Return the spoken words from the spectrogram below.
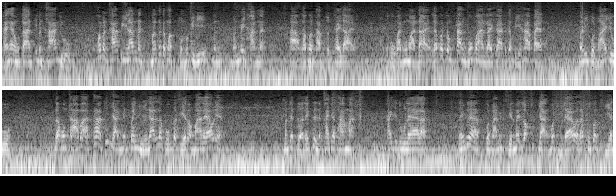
แผนงานโครงการที่มันค้างอยู่ เพราะมันค้างปีนั้นมันมันก็ต้องมาผลของปีนี้มันมันไม่ทันน่ะอ้าวเราก็ทำจนใช้ได้ผูกพันงบประมาณได้ แล้วก็ต้องตั้งงบประมาณรายจ่ายประจำปี 58 มันมีกฎหมายอยู่ แล้วผมถามว่าถ้าทุกอย่างยังเป็นอยู่อย่างนั้น แล้วผมก็เสียออกมาแล้วเนี่ย มันจะเกิดอะไรขึ้นใครจะทำอะ ใครจะดูแลล่ะ ในเมื่อกฎหมายมันเขียนไม่ล็อกทุกอย่างหมดอยู่แล้วรัฐมนูญก็เขียน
